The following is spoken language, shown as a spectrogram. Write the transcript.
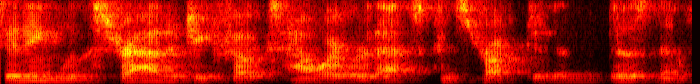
sitting with the strategy folks, however that's constructed in the business,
